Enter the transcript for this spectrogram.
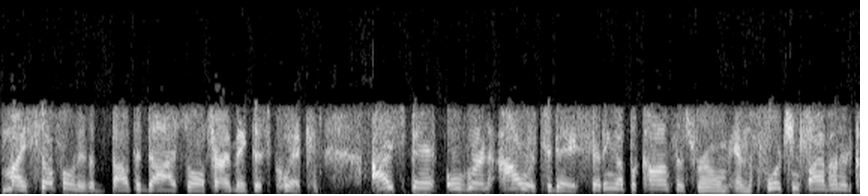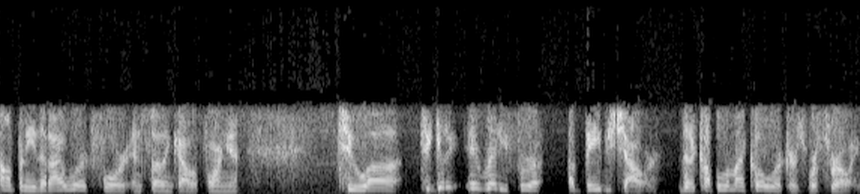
My cell phone is about to die, so I'll try and make this quick. I spent over an hour today setting up a conference room in the Fortune 500 company that I work for in Southern California to uh, to get it ready for a, a baby shower that a couple of my coworkers were throwing.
